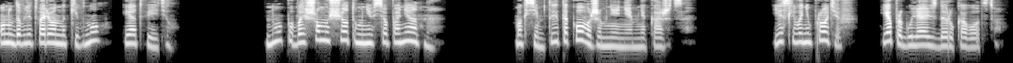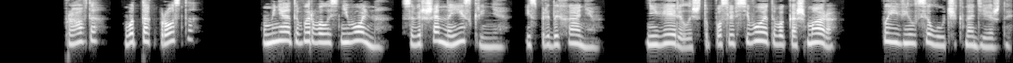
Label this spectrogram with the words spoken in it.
Он удовлетворенно кивнул и ответил. Ну, по большому счету, мне все понятно. Максим, ты такого же мнения, мне кажется. Если вы не против, я прогуляюсь до руководства. Правда? Вот так просто? У меня это вырвалось невольно, совершенно искренне и с придыханием. Не верилось, что после всего этого кошмара появился лучик надежды.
